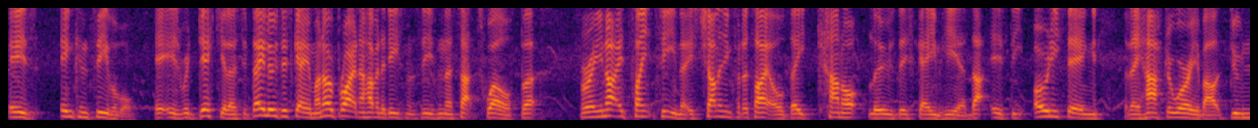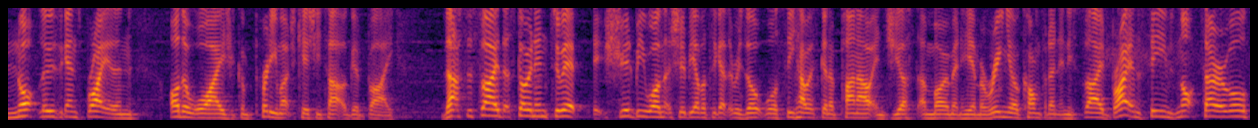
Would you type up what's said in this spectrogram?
is inconceivable. It is ridiculous. If they lose this game, I know Brighton are having a decent season, they're sat 12, but for a United team that is challenging for the title, they cannot lose this game here. That is the only thing that they have to worry about. Do not lose against Brighton, otherwise you can pretty much kiss your title goodbye. That's the side that's going into it. It should be one that should be able to get the result. We'll see how it's going to pan out in just a moment here. Mourinho confident in his side. Brighton's team's not terrible.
